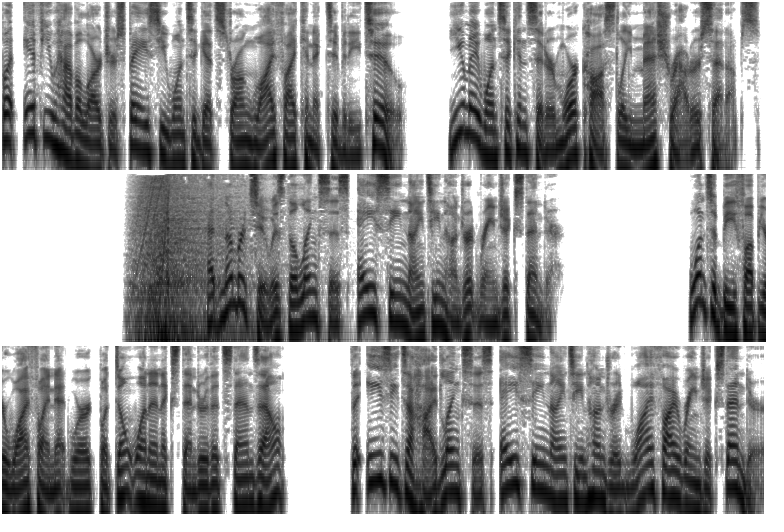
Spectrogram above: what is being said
But if you have a larger space you want to get strong Wi-Fi connectivity too, you may want to consider more costly mesh router setups. At number 2 is the Linksys AC1900 range extender. Want to beef up your Wi-Fi network but don't want an extender that stands out? The easy-to-hide Linksys AC1900 Wi-Fi range extender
